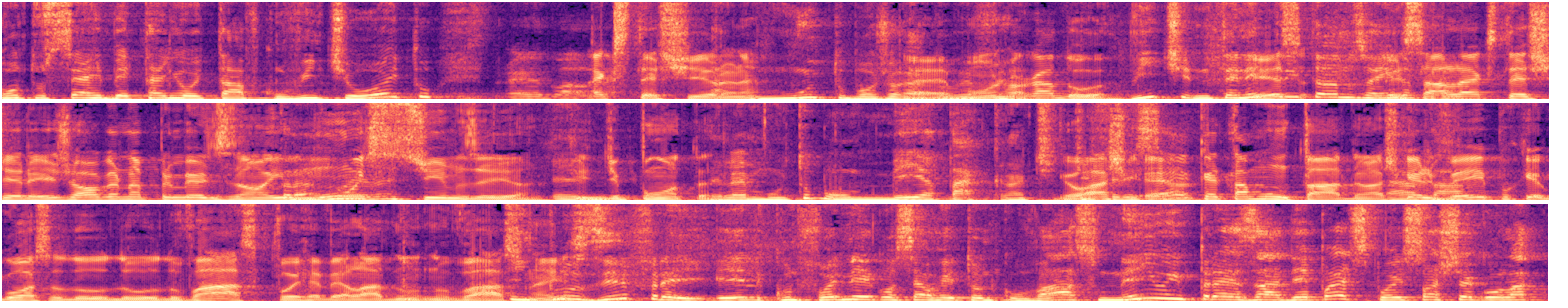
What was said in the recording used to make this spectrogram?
contra o CRB que tá em oitavo com 28. Estreia do Alex Teixeira, né? Muito bom jogador. É, bom jogador. 20, não tem nem esse, 30 anos ainda. Esse. Alex Teixeira aí joga na primeira divisão aí, Tranquilo, muitos né? times aí, ó, de- de ponta. Ele é muito bom, meio atacante. Eu acho que, é que ele tá montado. Eu acho Ah, que ele tá. veio porque gosta do, do, do Vasco, foi revelado no, no Vasco, não é isso? Inclusive, Frei, ele quando foi negociar o retorno com o Vasco, nem o empresário dele participou, ele só chegou lá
